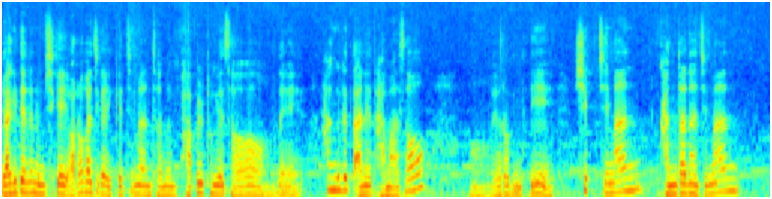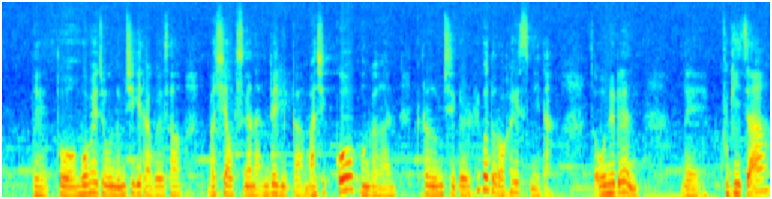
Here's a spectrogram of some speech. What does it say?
약이 되는 음식에 여러 가지가 있겠지만 저는 밥을 통해서 네, 한 그릇 안에 담아서 어, 여러분들이 쉽지만 간단하지만 네, 또 몸에 좋은 음식이라고 해서 맛이 없으면 안 되니까 맛있고 건강한 그런 음식을 해보도록 하겠습니다. 그래서 오늘은 네, 구기자,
